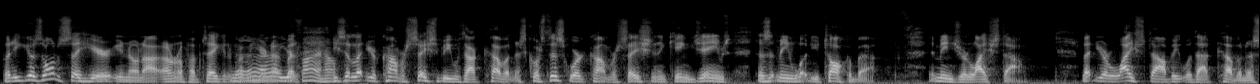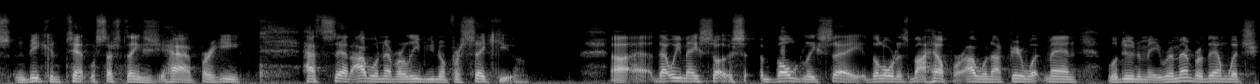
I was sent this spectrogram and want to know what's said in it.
But he goes on to say here, you know, and I, I don't know if I'm taking it from No, here no, or not, you're but fine, huh? he said, let your conversation be without covetousness. Of course, this word conversation in King James doesn't mean what you talk about. It means your lifestyle. let your lifestyle be without covetousness, and be content with such things as you have. For he hath said, I will never leave you nor forsake you. Uh, that we may so boldly say, The Lord is my helper. I will not fear what man will do to me. Remember them which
